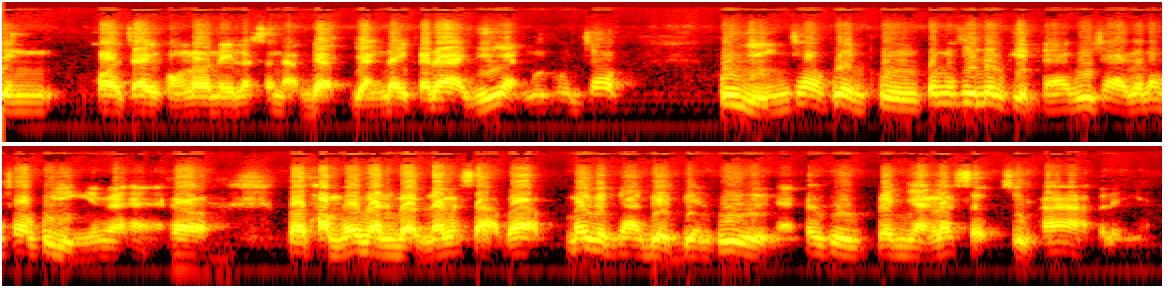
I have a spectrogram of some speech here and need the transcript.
ยังพอใจของเราในลักษณะแบบอย่างใดก็ได้หรืออย่างบางคนชอบผู้หญิงชอบเพื่อนคุยก็ไม่ใช่เรื่องผิดนะผู้ชายก็ต้องชอบผู้หญิงใช่ไหมฮะก็ก็ทำให้มันแบบในลักษณะว่าไม่เป็นการเบียดเบียนผู้อื่นนะก็คือเป็นอย่างลักษณะสุภาพอะไรเงี้ย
